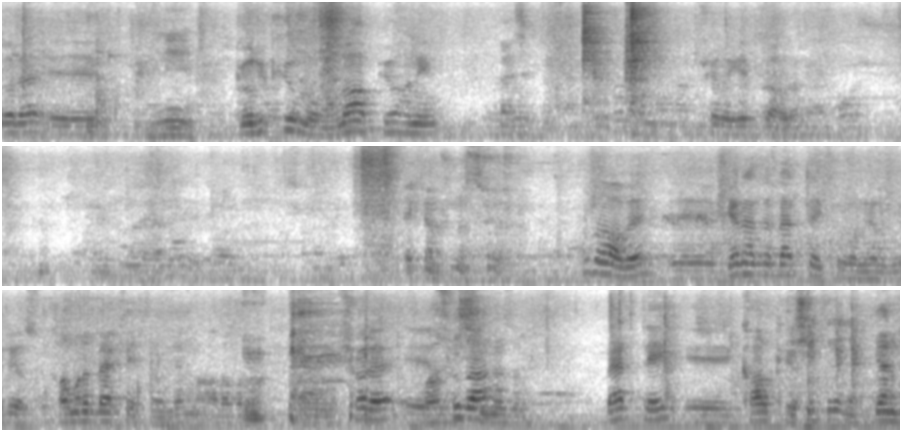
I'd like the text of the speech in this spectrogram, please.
böyle e, Ne? görüküyor mu? Ne yapıyor? Hani Ben şöyle getir abi. Ekrem şunu sıkıyor. Bu da abi e, genelde Berkeley kullanıyorum biliyorsun. Hamuru belki etmiyor değil mi? Alabalım. E, şöyle e, suda. Berkeley e, kalkıyor. Teşekkür ederim. Yani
